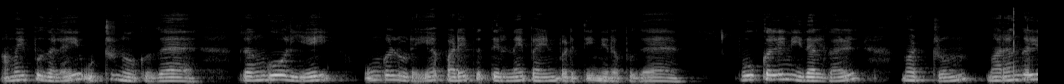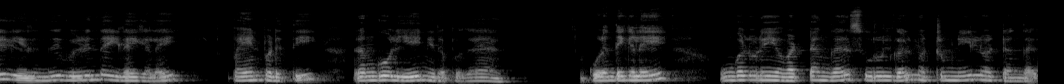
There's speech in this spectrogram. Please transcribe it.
அமைப்புகளை உற்று நோக்குக. ரங்கோலியை உங்களுடைய படைப்பு திறனை பயன்படுத்தி நிரப்புக. பூக்களின் இதழ்கள் மற்றும் மரங்களில் இருந்து விழுந்த இலைகளை பயன்படுத்தி ரங்கோலியை நிரப்புக. குழந்தைகளே உங்களுடைய வட்டங்கள் சுருள்கள் மற்றும் நீள்வட்டங்கள்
